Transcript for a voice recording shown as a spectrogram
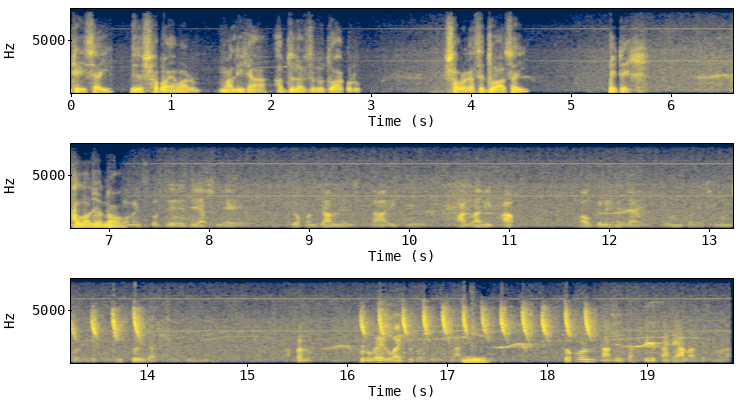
এটাই চাই যে সবাই আমার মালিহা আবদুল্লার জন্য দোয়া করুক। সবার কাছে দোয়া চাই এটাই। আল্লাহ যেন যে আসলে যখন জানলেন তার একটু পাগলামি ভাব অজ্ঞান হয়ে যায় এমন করে সেমন করে সুস্থ হয়ে যাচ্ছে দিন দিন। আপনার ছোট ভাইয়ের ওয়াইফের কথা জি। তখন তাদের কাছ থেকে তারে আলাদা কোনো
